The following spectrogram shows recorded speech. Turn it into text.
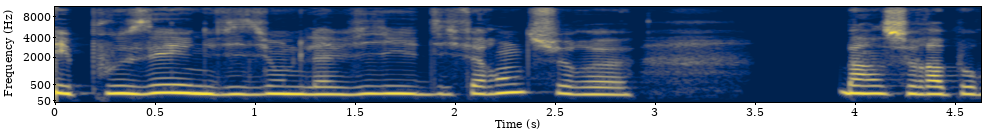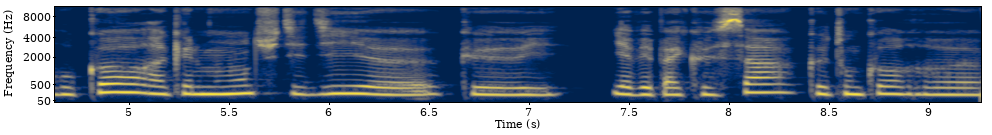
épousé une vision de la vie différente sur, heu ben, ce rapport au corps? À quel moment tu t'es dit, heu, qu'il y avait pas que ça, que ton corps, heu,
